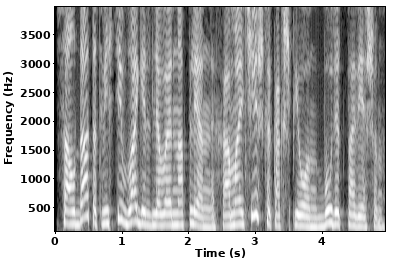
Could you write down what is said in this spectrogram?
Солдат отвезти в лагерь для военнопленных, а мальчишка, как шпион, будет повешен».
